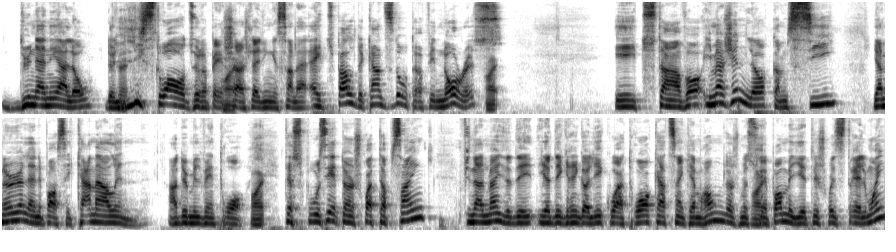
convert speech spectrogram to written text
D'une année à l'autre de l'histoire du repêchage de la ligne nationale. Hey, tu parles de candidat au trophée Norris et tu t'en vas. Imagine là, comme si il y en a eu un l'année passée, Cam Allen, en 2023. Ouais. T'es supposé être un choix top 5. Finalement, il a, des, il a dégringolé quoi, 3, 4, 5e ronde, là, je me souviens Ouais. pas, mais il a été choisi très loin.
